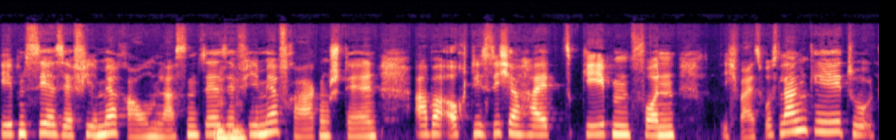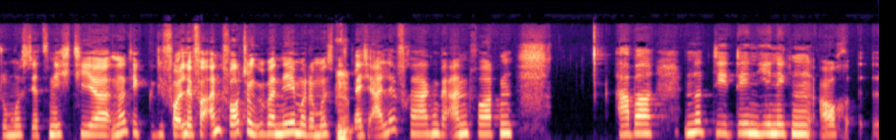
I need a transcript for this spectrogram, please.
eben sehr, sehr viel mehr Raum lassen, sehr, mhm. sehr viel mehr Fragen stellen, aber auch die Sicherheit geben von, ich weiß, wo es lang geht, du, du musst jetzt nicht hier ne, die, die volle Verantwortung übernehmen oder musst nicht ja. gleich alle Fragen beantworten aber ne, die, denjenigen auch äh,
